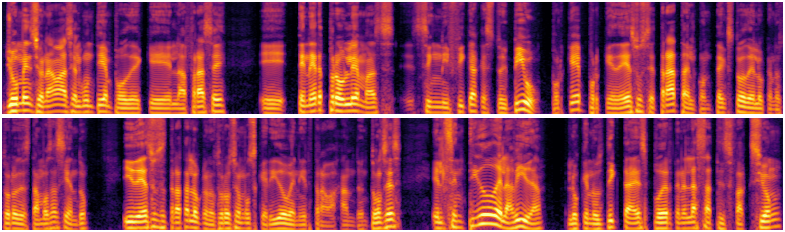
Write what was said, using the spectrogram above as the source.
Yo mencionaba hace algún tiempo de que la frase eh, tener problemas eh, significa que estoy vivo. ¿Por qué? Porque de eso se trata el contexto de lo que nosotros estamos haciendo y de eso se trata lo que nosotros hemos querido venir trabajando. Entonces, el sentido de la vida lo que nos dicta es poder tener la satisfacción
